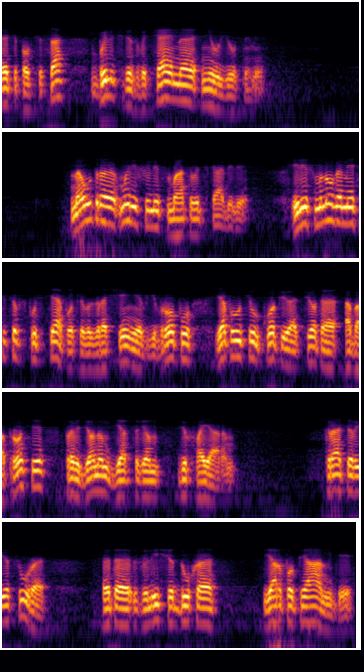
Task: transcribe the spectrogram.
Эти полчаса были чрезвычайно неуютными. На утро мы решили сматывать кабели. И лишь много месяцев спустя, после возвращения в Европу, я получил копию отчета об опросе, проведенном герцогом Дюфаяром. Кратер Ясура – это жилище духа Ярпопианги,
